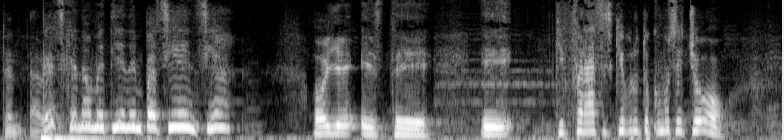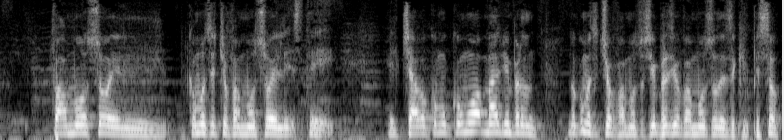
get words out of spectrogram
Ten- a ver. Es que no me tienen paciencia. Oye, este, eh, qué frases, qué bruto, cómo se ha hecho famoso el, cómo se ha hecho famoso el, este, el chavo, cómo, cómo, más bien, perdón, no cómo se ha hecho famoso, siempre ha sido famoso desde que empezó,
